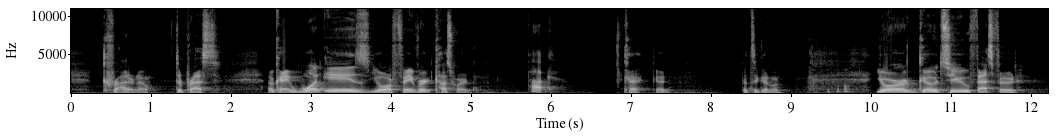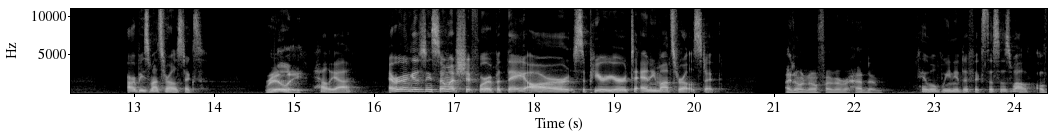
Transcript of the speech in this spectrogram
I don't know, depressed. Okay, what is your favorite cuss word? Fuck. Okay, good. That's a good one. Your go to fast food. Arby's mozzarella sticks. Really? Hell yeah. Everyone gives me so much shit for it, but they are superior to any mozzarella stick. I don't know if I've ever had them. Okay, well, we need to fix this as well. I'll,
